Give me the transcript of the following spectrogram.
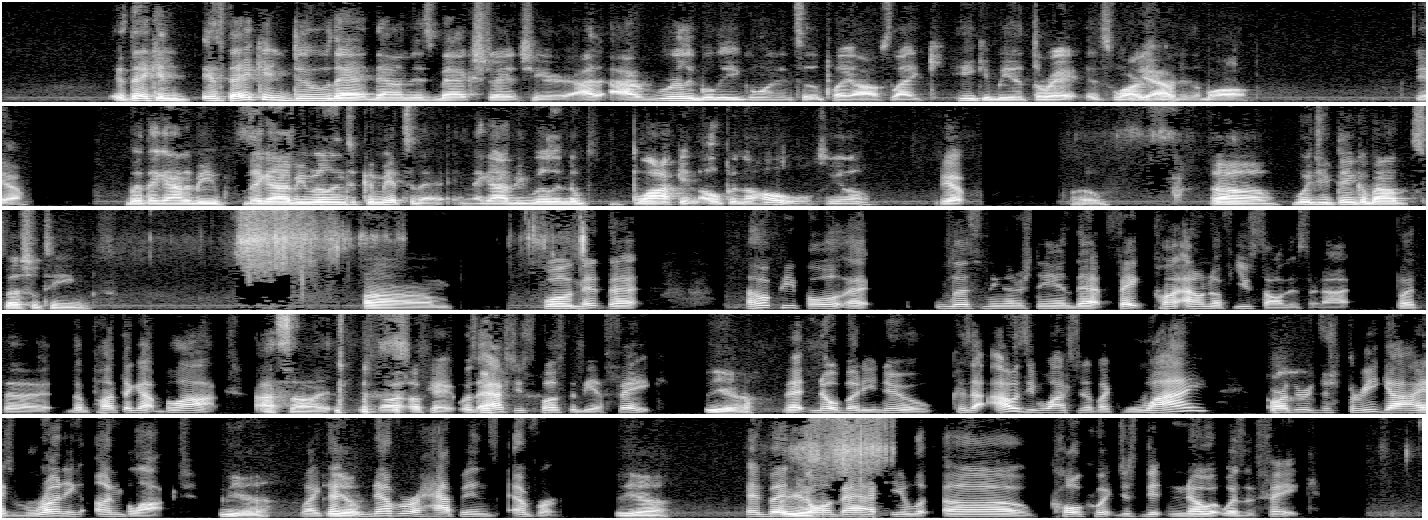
if they can if they can do that down this back stretch here, I, I really believe going into the playoffs, like he can be a threat as far as Yeah. running the ball. Yeah. But they gotta be they gotta be willing to commit to that, and they gotta be willing to block and open the holes. You know. Yep. So, uh, what'd you think about special teams? Um, well, admit that. I hope people that listening understand that fake punt. I don't know if you saw this or not, but the the punt that got blocked, I saw it. saw it? okay, was actually supposed to be a fake yeah. that nobody knew. Because I was even watching it, like, why are there just three guys running unblocked? Yeah. Like that Yep. never happens ever. Yeah. And oh, but Yeah. going back, you look, oh, Colquitt just didn't know it was a fake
